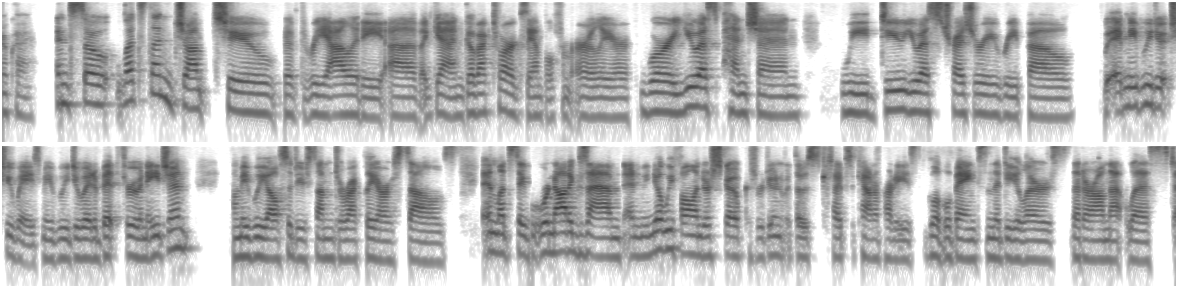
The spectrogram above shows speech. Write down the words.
Okay. And so let's then jump to the reality of, again, go back to our example from earlier. We're a US pension we do US Treasury repo. Eh, maybe we do it two ways. Maybe we do it a bit through an agent. Maybe we also do some directly ourselves. And let's say we're not exempt and we know we fall under scope because we're doing it with those types of counterparties, global banks and the dealers that are on that list.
